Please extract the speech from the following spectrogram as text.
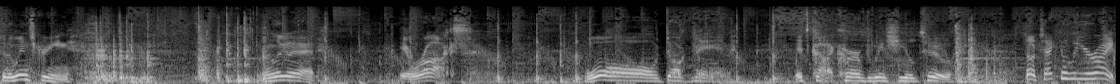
to the windscreen. And look at that. It rocks. Whoa, Duckman. It's got a curved windshield too. So technically you're right.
